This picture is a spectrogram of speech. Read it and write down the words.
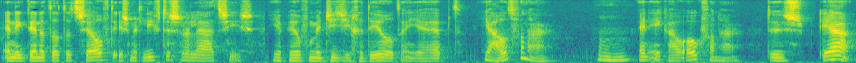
En ik denk dat dat hetzelfde is met liefdesrelaties. Je hebt heel veel met Gigi gedeeld en je hebt, je houdt van haar. Mhm. En ik hou ook van haar. Dus ja,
